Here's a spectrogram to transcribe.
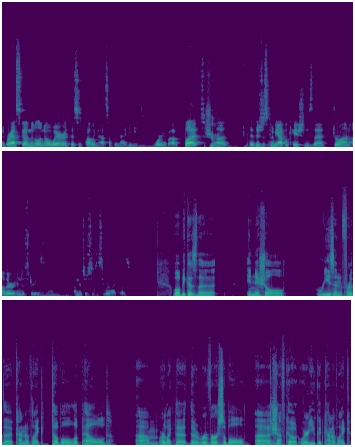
Nebraska, middle of nowhere, this is probably not something that you need to worry about. But Sure. uh, there- there's just going to be applications that draw on other industries, and I'm interested to see where that goes. Well, because the initial reason for the kind of like double lapelled um, or like the the reversible uh, chef coat where you could kind of like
